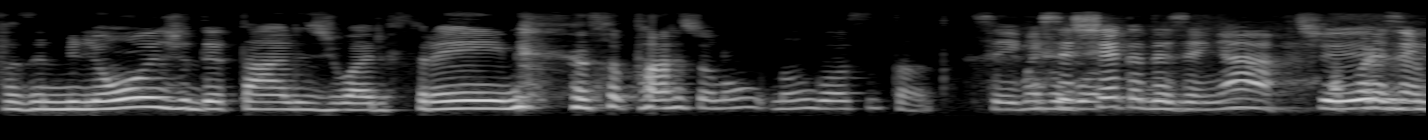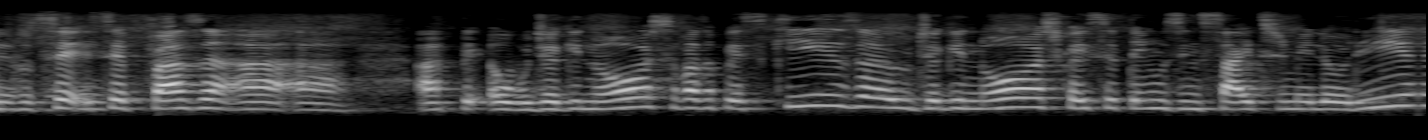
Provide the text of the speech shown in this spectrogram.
fazendo milhões de detalhes de wireframe, essa parte eu não, não gosto tanto. Sim, mas você chega a desenhar, chega, por exemplo, você, você faz a, a, a, o diagnóstico, você faz a pesquisa, o diagnóstico, aí você tem os insights de melhoria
